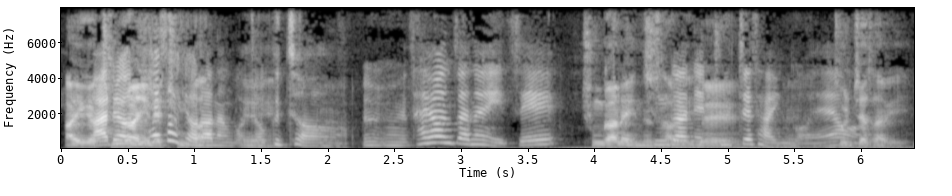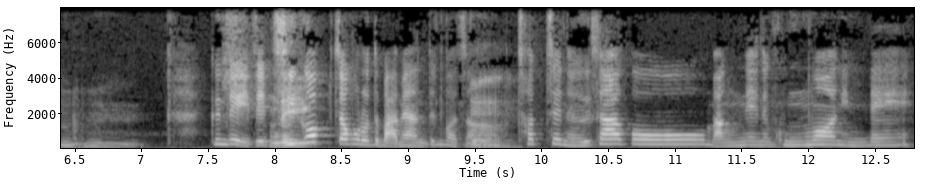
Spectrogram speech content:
아이가 마련해서 중간. 결혼한 거죠. 예. 그쵸. 응, 응. 사연자는 이제 중간에 있는 중간에 사위. 네. 둘째 사인 거예요. 둘째 사위. 음, 음. 근데 이제 근데 이- 직업적으로도 마음에 안 든 거죠. 예. 첫째는 의사고 막내는 공무원인데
